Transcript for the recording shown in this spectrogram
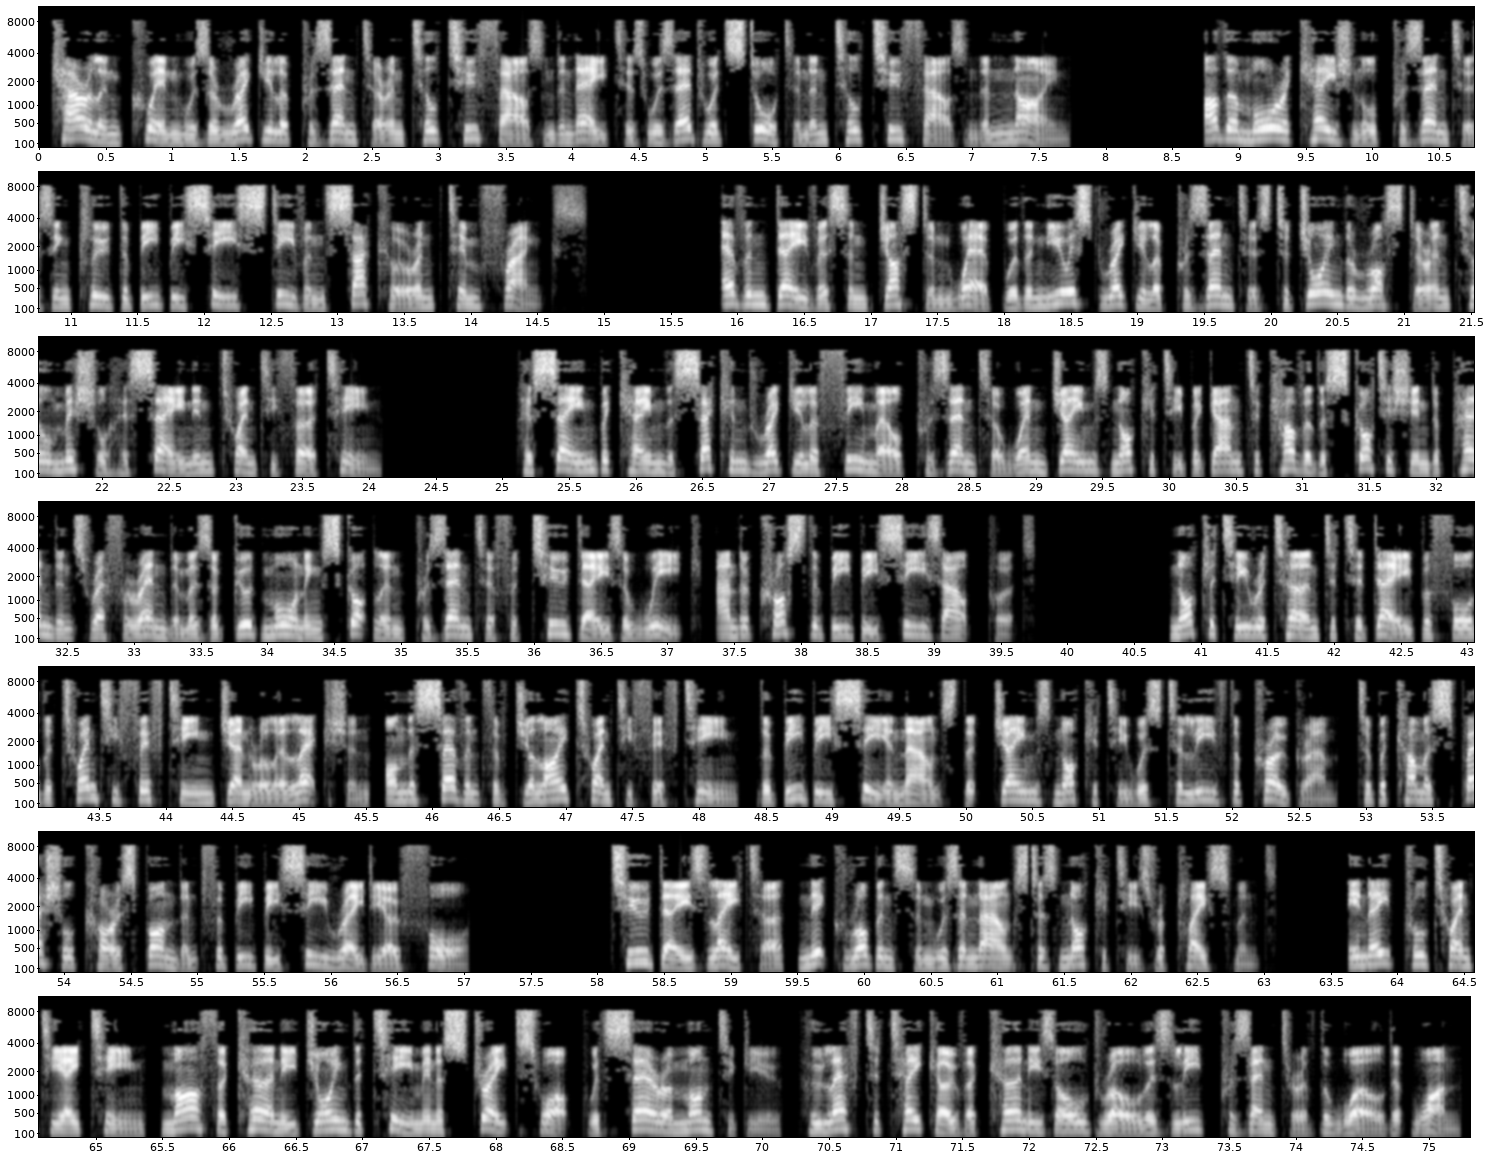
Carolyn Quinn was a regular presenter until 2008 as was Edward Stourton until 2009. Other more occasional presenters include the BBC's Stephen Sackur and Tim Franks. Evan Davis and Justin Webb were the newest regular presenters to join the roster until Mishal Husain in 2013. Husain became the second regular female presenter when James Naughtie began to cover the Scottish independence referendum as a Good Morning Scotland presenter for two days a week, and across the BBC's output. Naughtie returned to Today before the 2015 general election. On 7 July 2015, the BBC announced that James Naughtie was to leave the programme, to become a special correspondent for BBC Radio 4. Two days later, Nick Robinson was announced as Naughtie's replacement. In April 2018, Martha Kearney joined the team in a straight swap with Sarah Montague, who left to take over Kearney's old role as lead presenter of The World at One.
